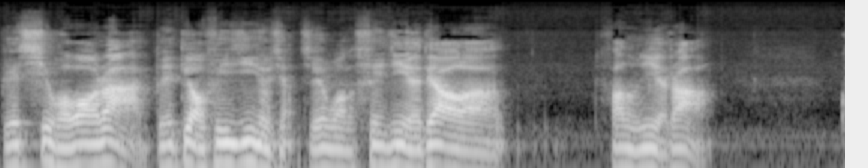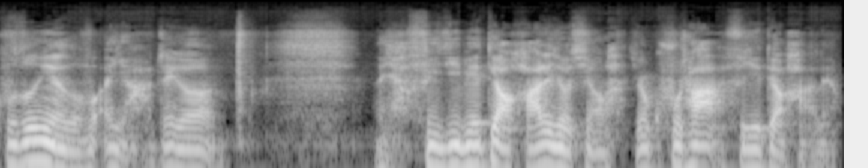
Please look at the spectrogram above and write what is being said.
别起火爆炸，别掉飞机就行。结果呢，飞机也掉了，发动机也炸了。库兹涅佐夫，哎呀，这个，哎呀，飞机别掉海里就行了。就是库嚓，飞机掉海里了。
